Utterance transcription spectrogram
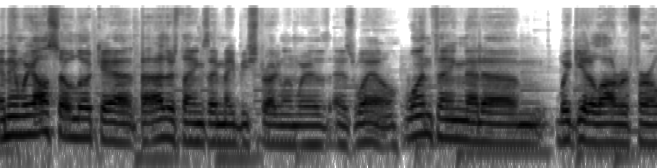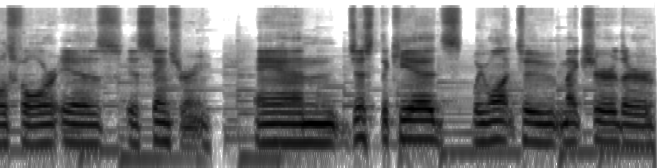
And then we also look at other things they may be struggling with as well. One thing that um, we get a lot of referrals for is, is sensory. And just the kids, we want to make sure they're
